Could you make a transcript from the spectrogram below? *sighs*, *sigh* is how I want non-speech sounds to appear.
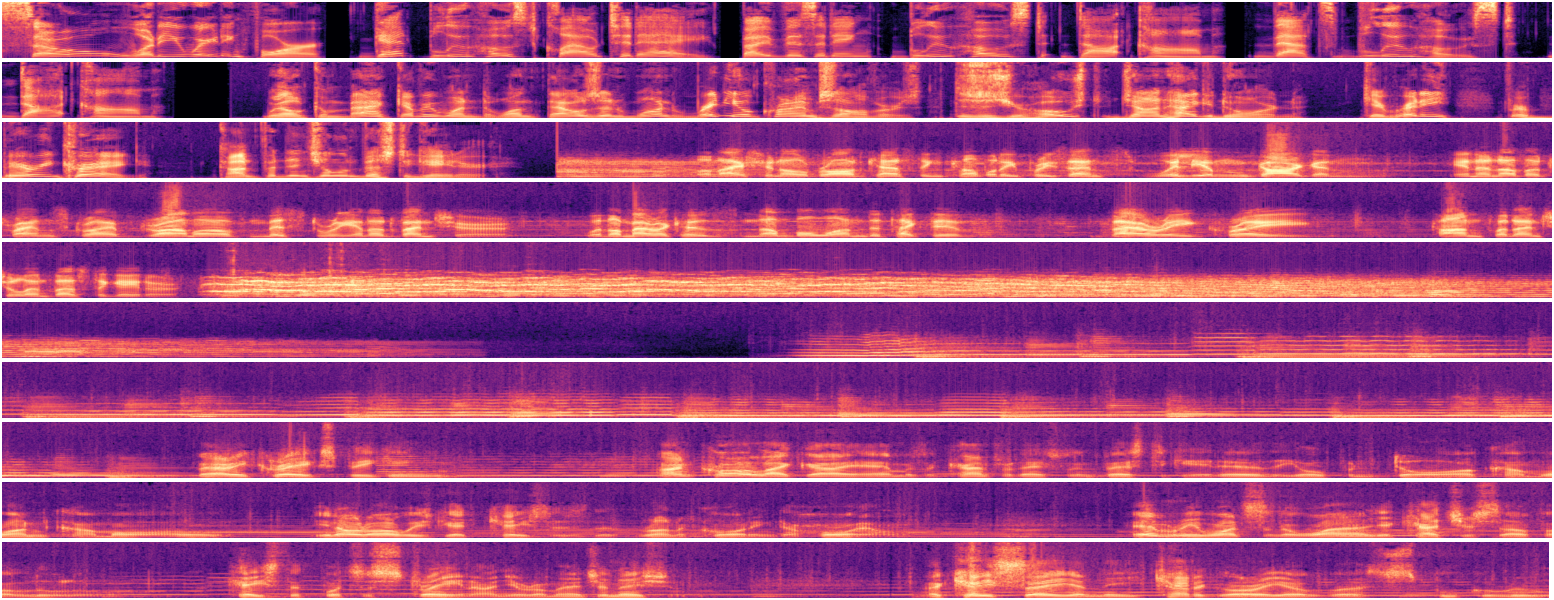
So, what are you waiting for? Get Bluehost Cloud today by visiting Bluehost.com. That's Bluehost.com. Welcome back, everyone, to 1001 Radio Crime Solvers. This is your host, John Hagedorn. Get ready for Barrie Craig, confidential investigator. The National Broadcasting Company presents William Gargan in another transcribed drama of mystery and adventure with America's number one detective, Barrie Craig, confidential investigator. Barrie Craig speaking. On call like I am as a confidential investigator, the open door, come one, come all, you don't always get cases that run according to Hoyle. Every once in a while, you catch yourself a Lulu, a case that puts a strain on your imagination. A case, say, in the category of uh, spookaroo.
